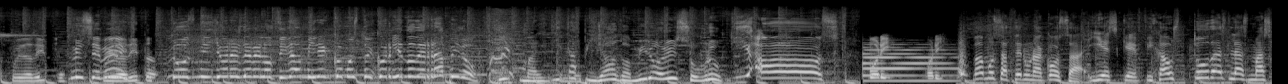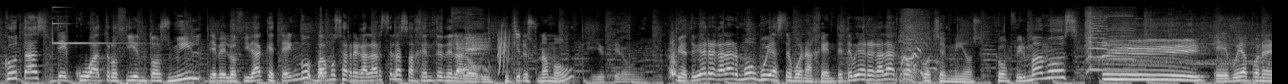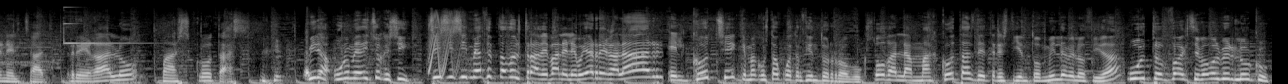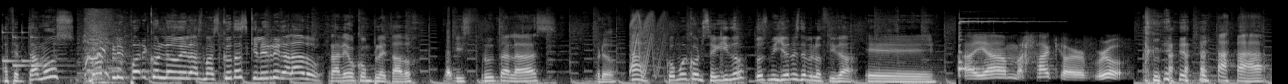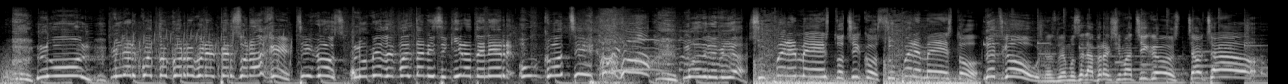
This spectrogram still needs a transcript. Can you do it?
Cuidadito. ¡Ni se ve! ¡Dos millones de velocidad! ¡Miren cómo estoy corriendo de rápido! ¡Qué maldita pirada! ¡Mira eso, bro! ¡Dios! Morí, morí. Vamos a hacer una cosa y es que fijaos todas las mascotas de 400.000 de velocidad que tengo, vamos a regalárselas a gente de la lobby. ¿Tú quieres una Mou? Y yo quiero una. Mira, te voy a regalar Mou, voy a ser buena gente. Te voy a regalar dos coches míos. ¿Confirmamos? Eh, voy a poner en el chat, regalo mascotas. Mira, uno me ha dicho que sí. Sí, sí, sí, me ha aceptado el trade. Vale, le voy a regalar el coche que me ha costado 400 Robux. Todas las mascotas de 300.000 de velocidad. What the fuck, se va a volver loco. ¿Aceptamos? Va a flipar con lo de las mascotas que le he regalado. Tradeo completado. Disfrútalas. bro. Ah, ¿cómo he conseguido 2 millones de velocidad? Eh... I am hacker, bro. ¡LOL! ¡Mirad cuánto corro con el personaje! Chicos, no me hace falta ni siquiera tener un coche. ¡Madre mía! ¡Supérenme esto, chicos! ¡Supérenme esto! ¡Let's go! Nos vemos en la próxima, chicos. ¡Chao, chao!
